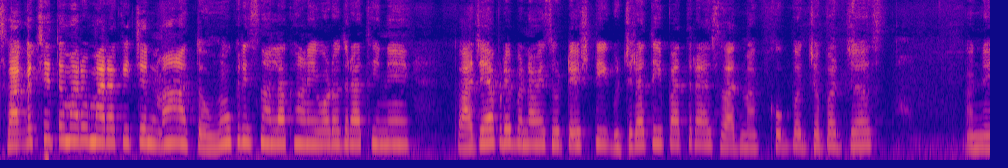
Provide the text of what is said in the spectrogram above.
સ્વાગત છે તમારું મારા કિચનમાં. તો હું ક્રિષ્ના લાખાણી વડોદરાથી ને તો આજે આપણે બનાવીશું ટેસ્ટી ગુજરાતી પાત્રા. સ્વાદમાં ખૂબ જ જબરજસ્ત. અને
